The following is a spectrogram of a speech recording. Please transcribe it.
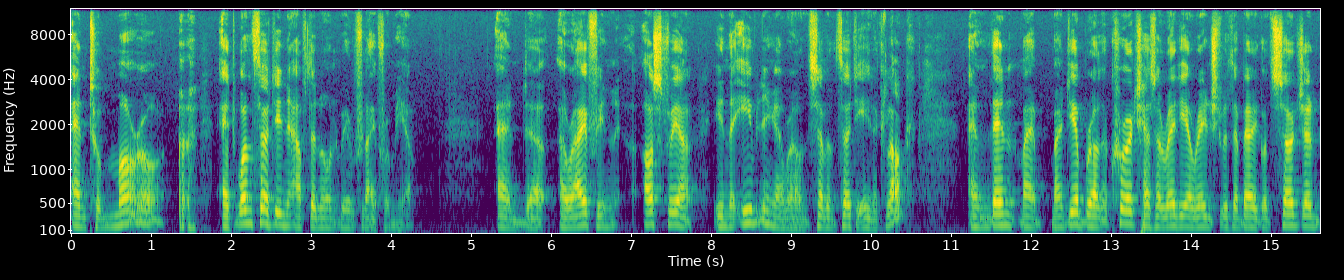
And tomorrow at 1.30 in the afternoon, we'll fly from here and uh, arrive in Austria in the evening around 7.30, 8 o'clock. And then my, my dear brother Kurt has already arranged with a very good surgeon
